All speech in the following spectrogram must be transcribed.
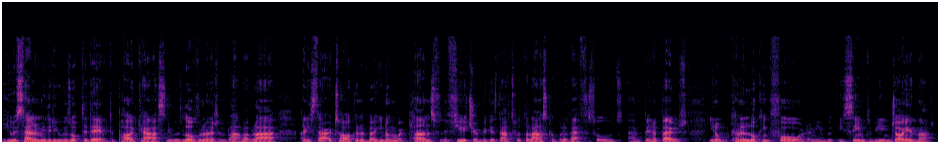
he was telling me that he was up to date with the podcast and he was loving it and blah blah blah. And he started talking about you know my plans for the future because that's what the last couple of episodes have been about you know kind of looking forward. And he he seemed to be enjoying that.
